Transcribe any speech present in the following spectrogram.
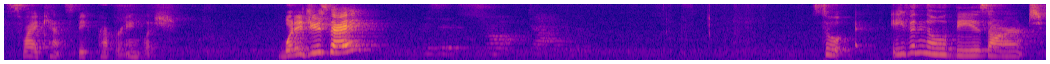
That's why I can't speak proper English. What did you say? So even though these aren't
